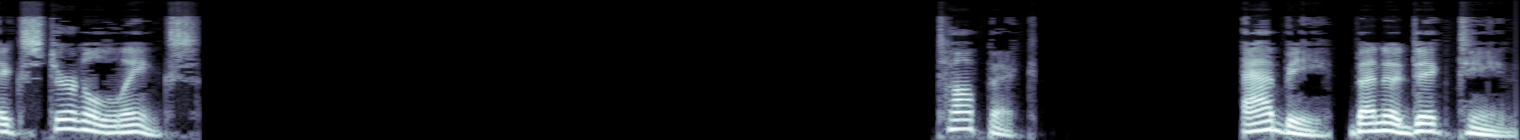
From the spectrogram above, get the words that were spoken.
External links Topic. Abbey, Benedictine.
